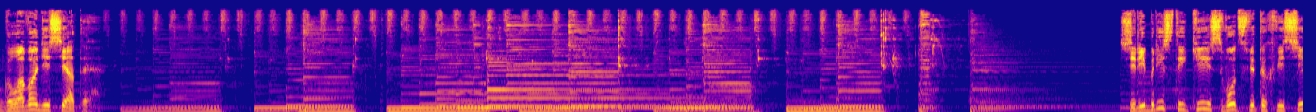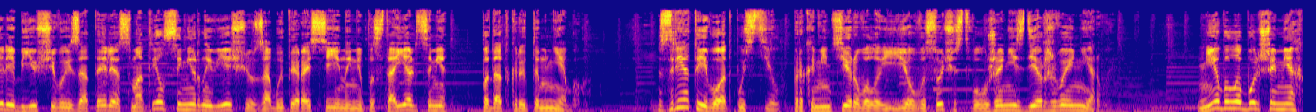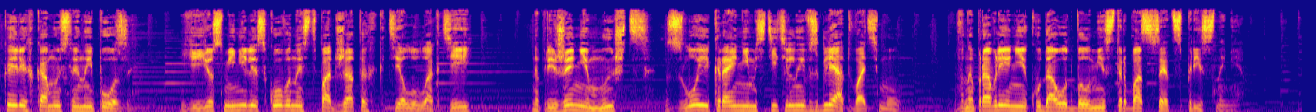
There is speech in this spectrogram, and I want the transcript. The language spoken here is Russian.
Глава 10. Серебристый кейс в отцветах веселья, бьющего из отеля, смотрелся мирной вещью, забытой рассеянными постояльцами под открытым небом. «Зря ты его отпустил», – прокомментировало ее высочество, уже не сдерживая нервы. Не было больше мягкой легкомысленной позы. Ее сменили скованность поджатых к телу локтей, напряжение мышц, злой и крайне мстительный взгляд во тьму, в направлении, куда отбыл мистер Бассет с приснами.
